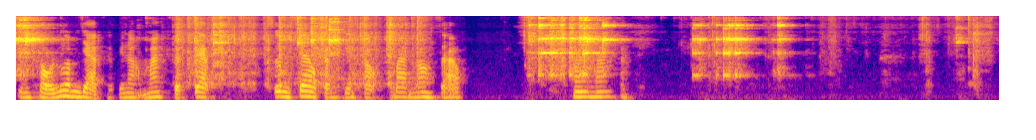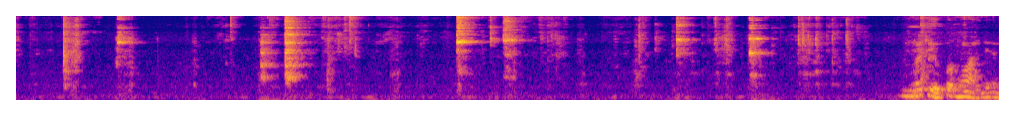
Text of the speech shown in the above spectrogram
กินข้าวร่วมญาติค่ะพี่น้องมาแซ่บๆซุ่มแซวกันกินข้าวบ้านน้องสาวมามาค่ะ ถือคนหอยเลย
